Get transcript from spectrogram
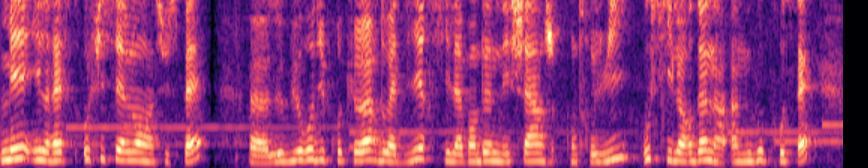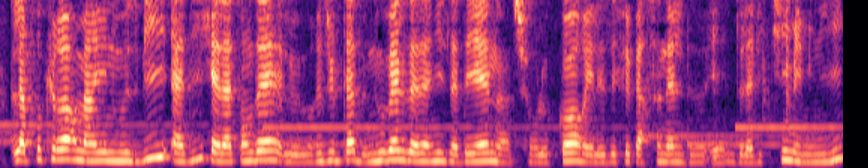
mais il reste officiellement un suspect. le bureau du procureur doit dire s'il abandonne les charges contre lui ou s'il ordonne un nouveau procès. La procureure Marilyn Mosby a dit qu'elle attendait le résultat de nouvelles analyses ADN sur le corps et les effets personnels de, de la victime, Emin Lee,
